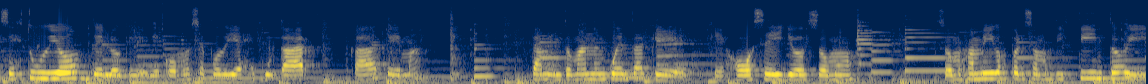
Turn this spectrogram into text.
ese estudio de, lo que, de cómo se podía ejecutar cada tema, también tomando en cuenta que, que José y yo somos, somos amigos, pero somos distintos y,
